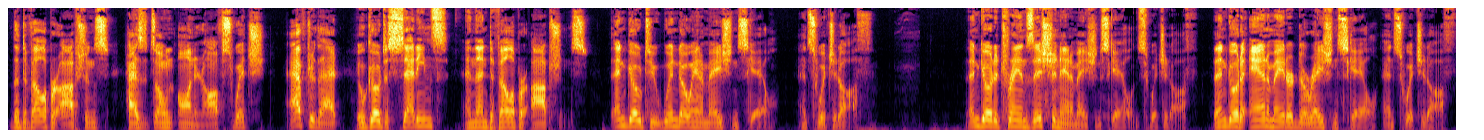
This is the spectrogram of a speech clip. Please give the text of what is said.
the developer options has its own on and off switch. After that, you'll go to settings and then developer options. Then go to window animation scale and switch it off. Then go to transition animation scale and switch it off. Then go to animator duration scale and switch it off.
